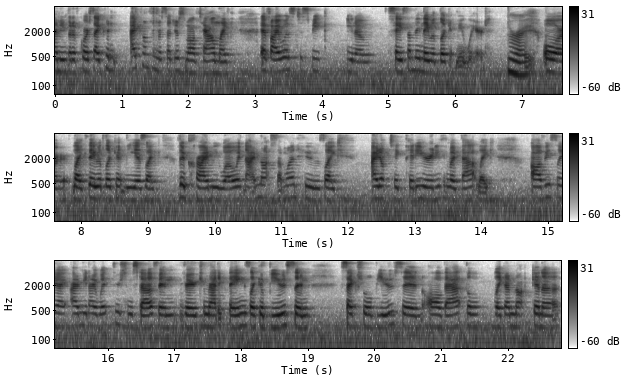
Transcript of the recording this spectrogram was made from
I mean, but of course, I couldn't. I come from a, such a small town. Like, if I was to speak, you know, say something, they would look at me weird, Right. or like they would look at me as like the cry me woe. And I'm not someone who's like, I don't take pity or anything like that. Like, obviously, I, I mean, I went through some stuff and very traumatic things like abuse and sexual abuse and all that. The like, I'm not gonna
